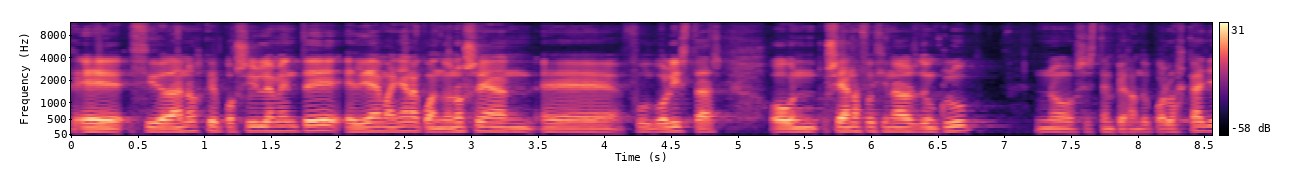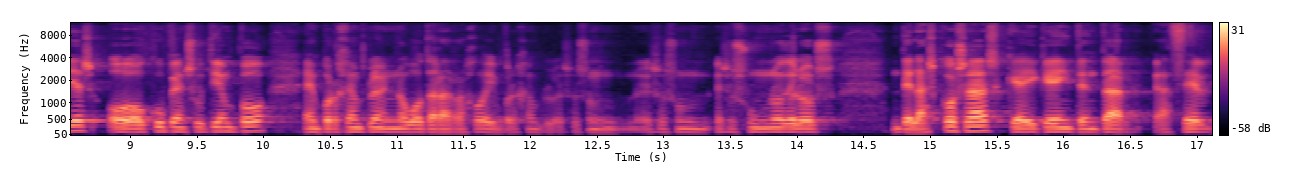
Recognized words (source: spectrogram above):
eh, ciudadanos que posiblemente el día de mañana, cuando no sean eh, futbolistas o sean aficionados de un club, no se estén pegando por las calles o ocupen su tiempo en, por ejemplo, en no votar a Rajoy, por ejemplo. Eso es, un, uno de, las cosas que hay que intentar, hacer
